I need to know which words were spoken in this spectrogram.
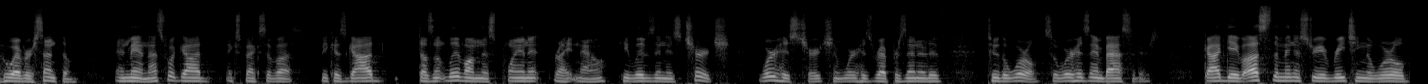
whoever sent them. And man, that's what God expects of us because God doesn't live on this planet right now. He lives in his church. We're his church and we're his representative to the world. So we're his ambassadors. God gave us the ministry of reaching the world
